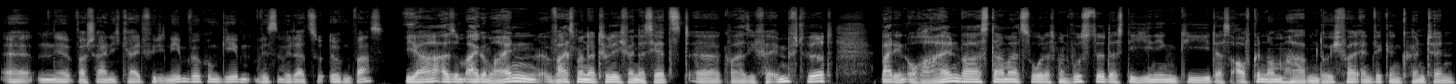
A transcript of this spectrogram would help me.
äh, eine Wahrscheinlichkeit für die Nebenwirkung geben. Wissen wir dazu irgendwas? Ja, also im Allgemeinen weiß man natürlich, wenn das jetzt äh, quasi verimpft wird, bei den Oralen war es damals so, dass man wusste, dass diejenigen, die das aufgenommen haben, Durchfall entwickeln könnten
